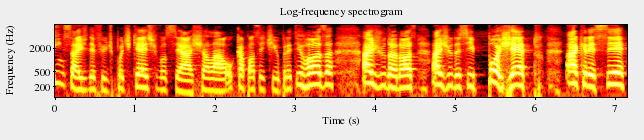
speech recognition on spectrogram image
Inside the Field Podcast. Você acha lá o capacetinho preto e rosa. Ajuda nós, ajuda esse projeto a crescer.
